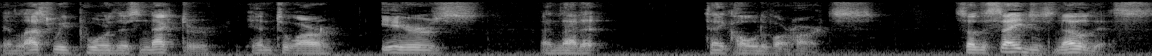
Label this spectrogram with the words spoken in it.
unless we pour this nectar into our ears and let it take hold of our hearts. So the sages know this.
